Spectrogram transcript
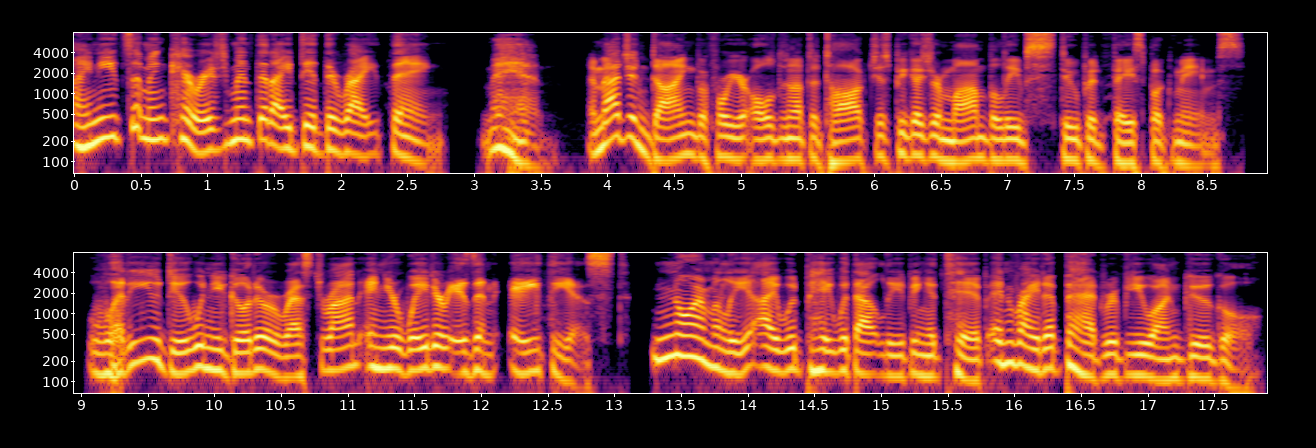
I need some encouragement that I did the right thing. Man, imagine dying before you're old enough to talk just because your mom believes stupid Facebook memes. What do you do when you go to a restaurant and your waiter is an atheist? Normally, I would pay without leaving a tip and write a bad review on Google.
